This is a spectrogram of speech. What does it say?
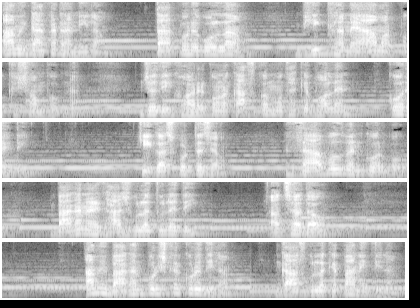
আমি টাকাটা নিলাম। তারপরে বললাম, ভিক্ষা নেয়া আমার পক্ষে সম্ভব না। যদি ঘরের কোনো কাজকর্ম থাকে বলেন, করে দিই। কি কাজ করতে চাও? যা বলবেন করব। বাগানের ঘাসগুলা তুলে দিই। আচ্ছা দাও। আমি বাগান পরিষ্কার করে দিলাম। গাছগুলাকে পানি দিলাম।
